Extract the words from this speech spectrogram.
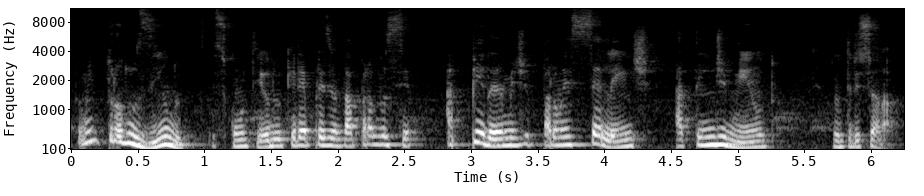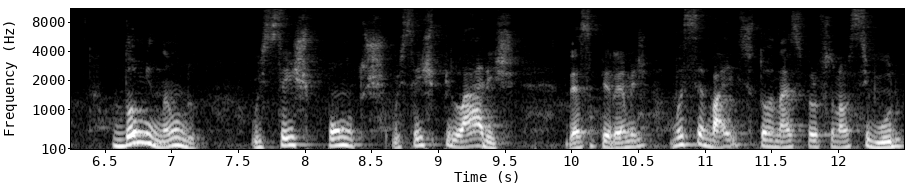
Então, introduzindo esse conteúdo, eu queria apresentar para você a pirâmide para um excelente atendimento nutricional. Dominando os seis pontos, os seis pilares dessa pirâmide, você vai se tornar esse profissional seguro,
